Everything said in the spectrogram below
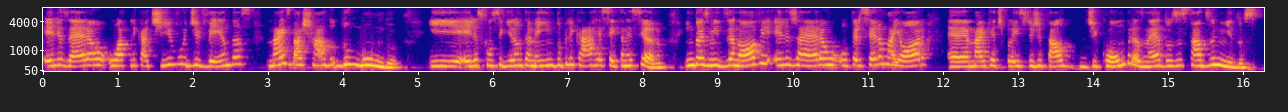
eles eram o aplicativo de vendas mais baixado do mundo e eles conseguiram também duplicar a receita nesse ano. Em 2019, eles já eram o terceiro maior é, marketplace digital de compras né, dos Estados Unidos.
